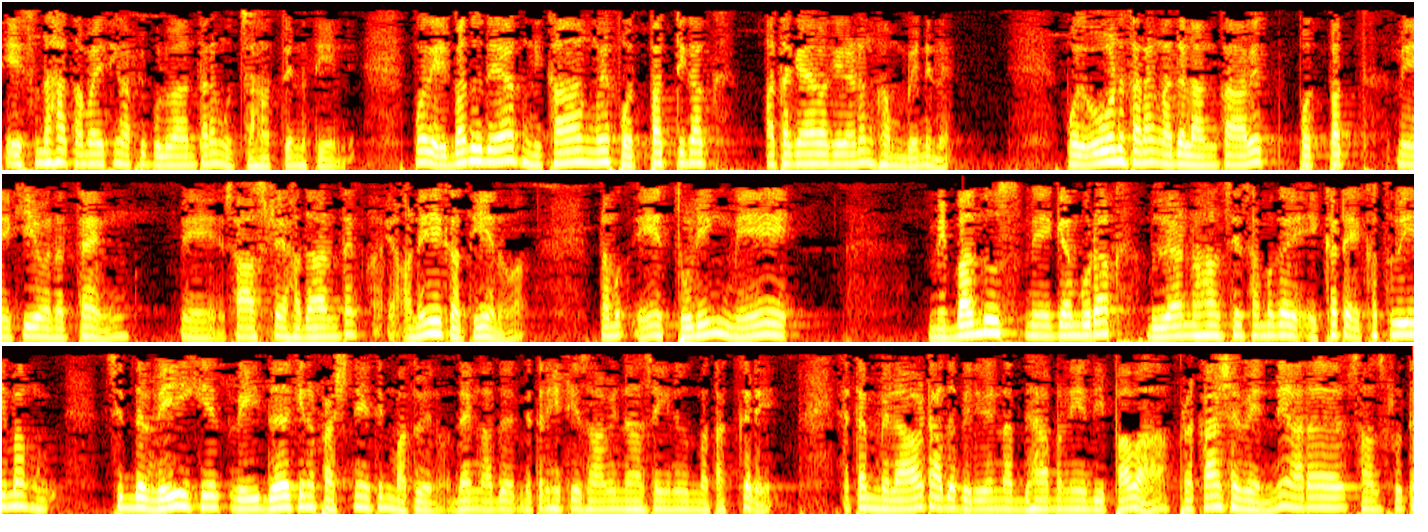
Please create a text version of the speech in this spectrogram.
ඒ සඳහා තමයි ඉතින් අපි පුළුවන් තරම් උත්සාහත් වෙන්න තියෙන්නේ. මොකද මේ බඳු දෙයක් නිකාන් ඔය පොත්පත් ටිකක් අත ගෑවා කියලා නම් හම්බෙන්නේ නැහැ. මොකද ඕන තරම් අද ලංකාවෙත් පොත්පත් මේ කියවන තැන් මේ ශාස්ත්‍රය හදාරන තැන් අනේක තියෙනවා. නමුත් ඒ තුලින් මේ මෙබඳු මේ ගැඹුරක් බුදුරජාණන් වහන්සේ සමග එකට එකතු වීමක් සිද්ධ වෙයි වෙයිද කියන ප්‍රශ්නේ ඉතින් මතුවෙනවා. දැන් අද මෙතන හිටිය ස්වාමීන් වහන්සේ කෙනෙකුත් මතක් කරේ. ඇතැම් වෙලාවට අද පිරිවෙන් අධ්‍යාපනයේදී පවා ප්‍රකාශ වෙන්නේ අර සංස්කෘත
